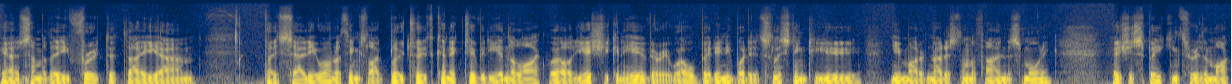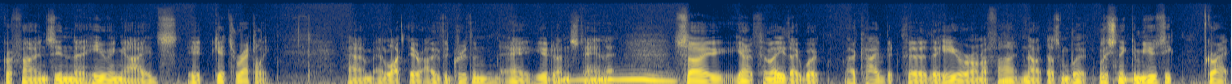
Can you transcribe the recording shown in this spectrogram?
You know, some of the fruit that they um, they sell you on are things like Bluetooth connectivity and the like. Well, yes, you can hear very well, but anybody that's listening to you, you might have noticed on the phone this morning, as you're speaking through the microphones in the hearing aids, it gets rattly um, and like they're overdriven. Uh, you'd understand mm. that. So you know, for me they work okay, but for the hearer on a phone, no, it doesn't work. Listening to music, great.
